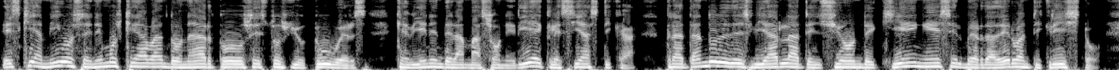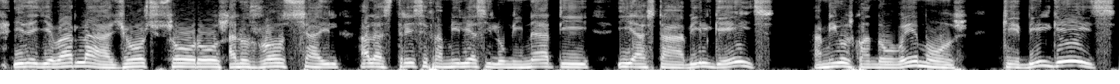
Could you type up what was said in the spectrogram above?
es que amigos tenemos que abandonar todos estos youtubers que vienen de la masonería eclesiástica tratando de desviar la atención de quién es el verdadero anticristo y de llevarla a George Soros, a los Rothschild, a las trece familias Illuminati y hasta a Bill Gates. Amigos, cuando vemos que Bill Gates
